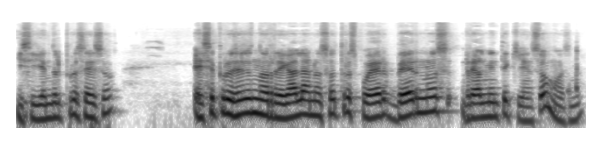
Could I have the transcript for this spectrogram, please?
y siguiendo el proceso, ese proceso nos regala a nosotros poder vernos realmente quién somos, ¿no?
